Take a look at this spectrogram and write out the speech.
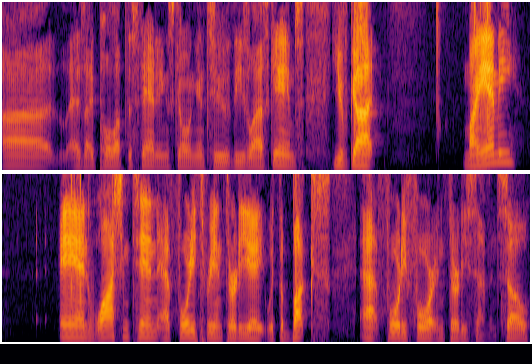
uh, as I pull up the standings going into these last games, you've got Miami and Washington at 43 and 38 with the Bucks at 44 and 37. So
